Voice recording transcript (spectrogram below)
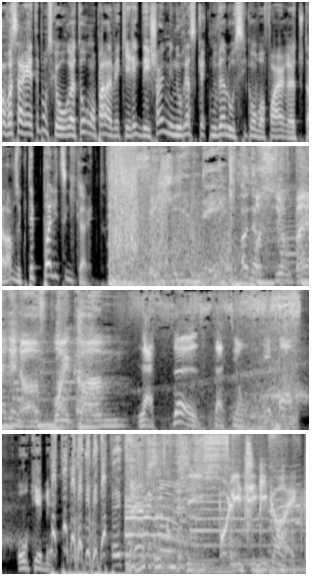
on va s'arrêter parce qu'au retour, on parle avec Éric Deschaines, mais il nous reste quelques nouvelles aussi qu'on va faire tout à l'heure. Vous écoutez Politique Correct. CGMD. Oh, sur La seule station hip-hop au Québec. Politique Correct.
